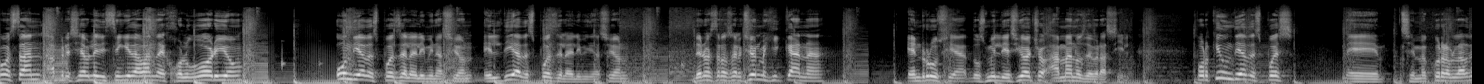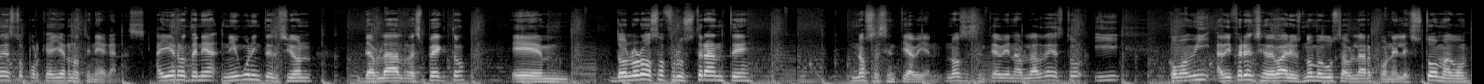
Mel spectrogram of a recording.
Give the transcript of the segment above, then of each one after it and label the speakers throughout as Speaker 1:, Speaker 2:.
Speaker 1: ¿Cómo están? Apreciable y distinguida banda de Holgorio. Un día después de la eliminación, el día después de la eliminación de nuestra selección mexicana en Rusia 2018 a manos de Brasil. ¿Por qué un día después eh, se me ocurre hablar de esto? Porque ayer no tenía ganas. Ayer no tenía ninguna intención de hablar al respecto. Em, doloroso, frustrante. No se sentía bien. No se sentía bien hablar de esto. Y como a mí, a diferencia de varios, no me gusta hablar con el estómago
